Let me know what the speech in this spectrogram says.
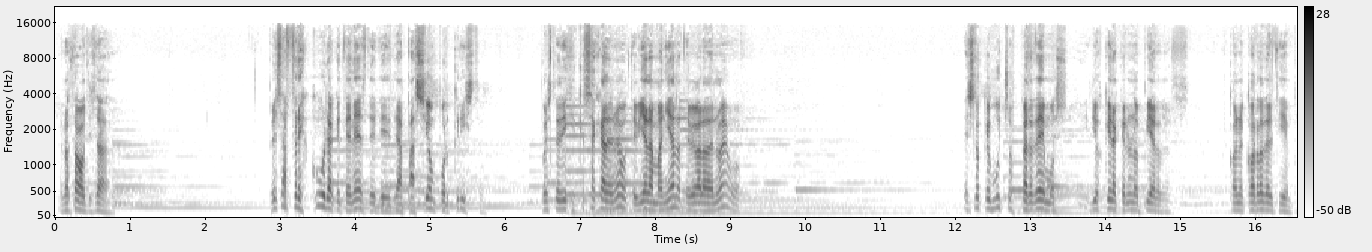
pero no está bautizada. Pero esa frescura que tenés de, de la pasión por Cristo, por eso te dije, ¿qué saca de nuevo? Te vi a la mañana, te veo ahora de nuevo. Es lo que muchos perdemos y Dios quiera que no lo pierdas con el correr del tiempo.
